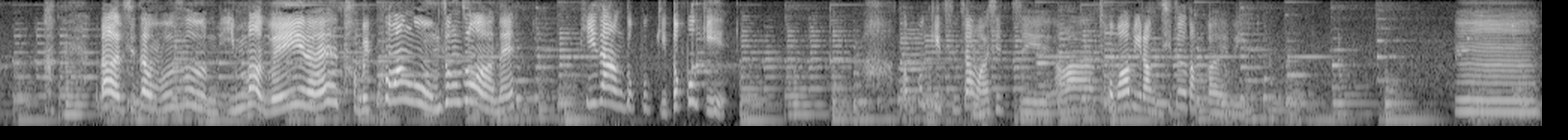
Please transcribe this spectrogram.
나 진짜 무슨 입맛 왜 이래? 다 매콤한 거 엄청 좋아하네. 피자랑 떡볶이, 떡볶이. 하, 떡볶이 진짜 맛있지. 아, 초밥이랑 치즈 닭갈비. 음,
